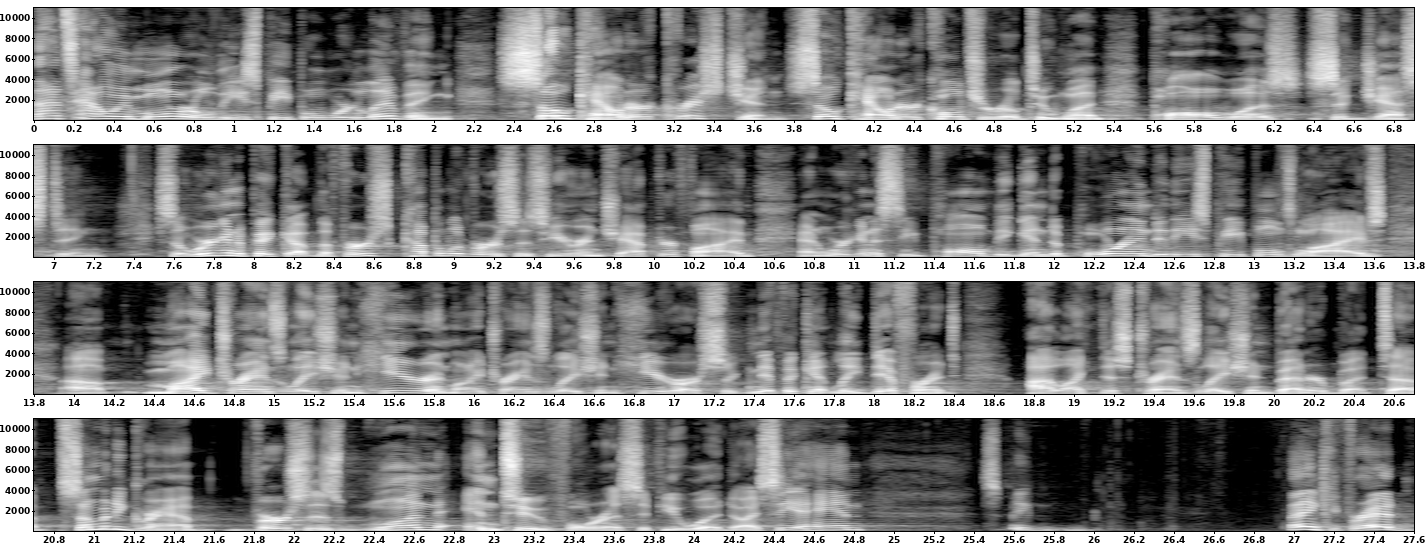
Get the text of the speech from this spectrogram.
That's how immoral these people were living. So counter Christian, so countercultural to what Paul was suggesting. So we're going to pick up the first couple of verses here in chapter 5, and we're going to see Paul begin to pour into these people's lives. Uh, my translation here and my translation here are significantly different. I like this translation better, but uh, somebody grab verses 1 and 2 for us, if you would. Do I see a hand? Thank you, Fred.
